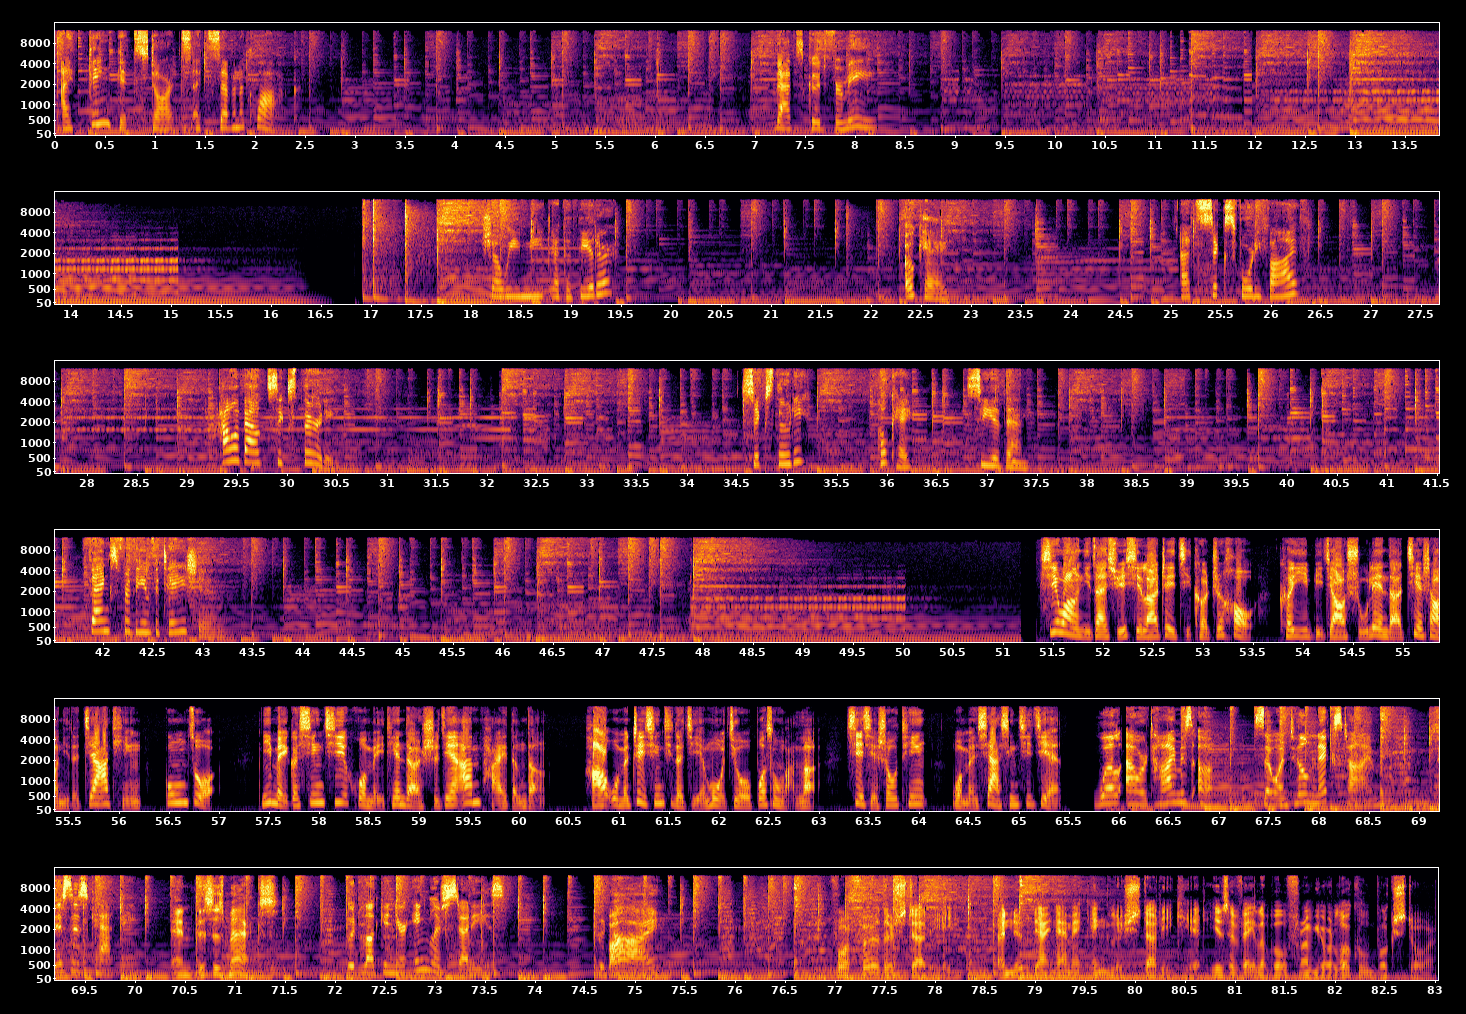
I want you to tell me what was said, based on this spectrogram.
I think it starts at 7 o'clock. That's good for me. Shall we meet at the theater? Okay. At 6.45? How about 6:30? 6.30? Okay. See you then. Thanks for the invitation. 希望你在学习了这几课之后，可以比较熟练地介绍你的家庭、工作、你每个星期或每天的时间安排等等。好，我们这星期的节目就播送完了，谢谢收听，我们下星期见。Well, our time is up. So until next time, this is Kathy. And this is Max. Good luck in your English studies. Bye. For further study, a new dynamic English study kit is available from your local bookstore.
